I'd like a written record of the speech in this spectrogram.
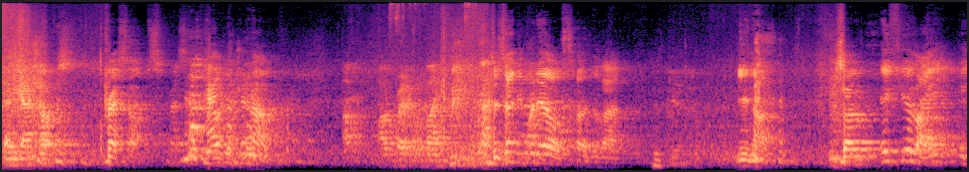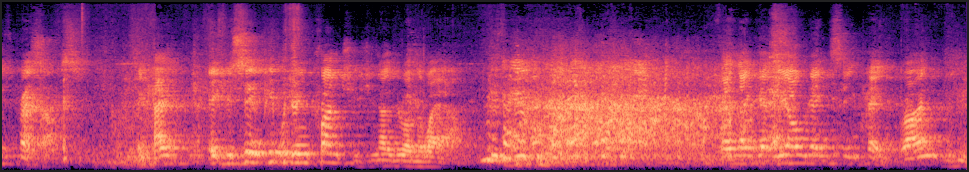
Then press ups. Press ups. How would you know? I've read it online. Does anybody else heard of that? You know. So if you're late, it's press ups. Okay? If you see people doing crunches, you know they're on the way out. then they get the old NCP, right? You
